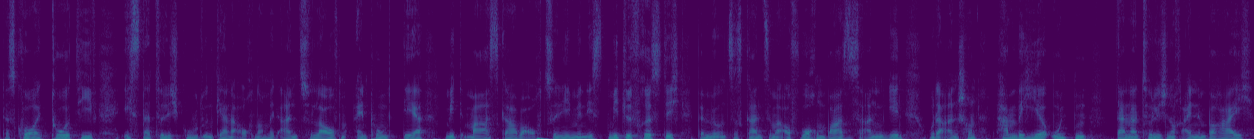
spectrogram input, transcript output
das Korrekturtief, ist natürlich gut und gerne auch noch mit anzulaufen. Ein Punkt, der mit Maß Maßgabe auch zu nehmen ist. Mittelfristig, wenn wir uns das Ganze mal auf Wochenbasis angehen oder anschauen, haben wir hier unten dann natürlich noch einen Bereich,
